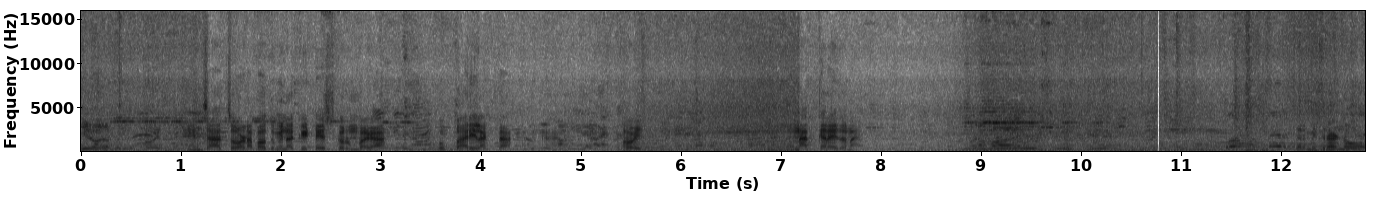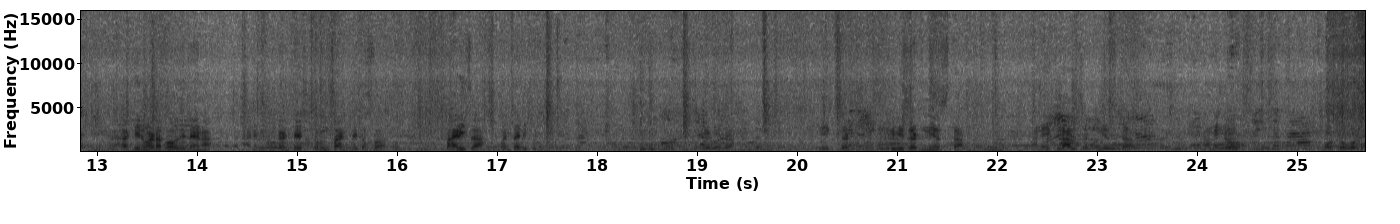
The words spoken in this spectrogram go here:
होय. यांचा आजचा वडापाव तुम्ही नक्की टेस्ट करून बघा. खूप भारी लागता. होय. नात करायचं नाही. तर मित्रांनो काकीन वडापाव दिलाय ना आणि मी तुमचा टेस्ट करून सांगते कसं भारीचा पण तरी पण. हे बघा. एक चटणी हिरवी चटणी असता आणि एक लाल चटणी असता. आणि ह्यो मोठो वडो.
